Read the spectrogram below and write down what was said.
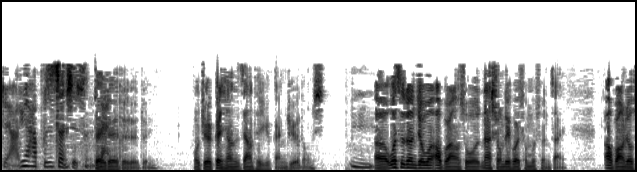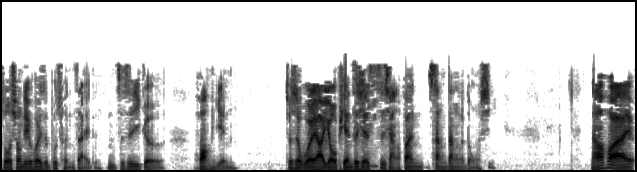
对啊，因为它不是正式存在。对对对对对，我觉得更像是这样的一个感觉的东西。嗯。呃，沃斯顿就问奥布朗说：“那兄弟会存不存在？”奥布朗就说：“兄弟会是不存在的，那只是一个谎言。”就是为了要诱骗这些思想犯上当的东西。然后后来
